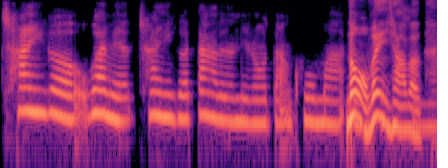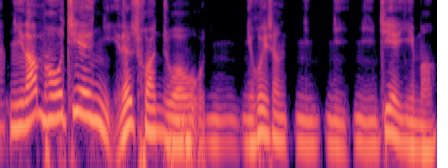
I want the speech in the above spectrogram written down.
穿一个外面穿一个大的那种短裤吗？那我问一下子，你男朋友介意你的穿着，你你会生你你你介意吗？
